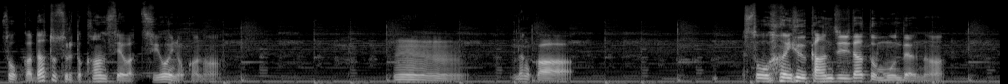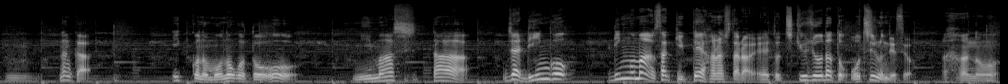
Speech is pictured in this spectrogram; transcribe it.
そっかだとすると感性は強いのかな。うんなんかそういう感じだと思うんだよな。うんなんか一個の物事を見ましたじゃあリンゴリンゴまあさっき手離したら、えーと、地球上だと落ちるんですよあの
